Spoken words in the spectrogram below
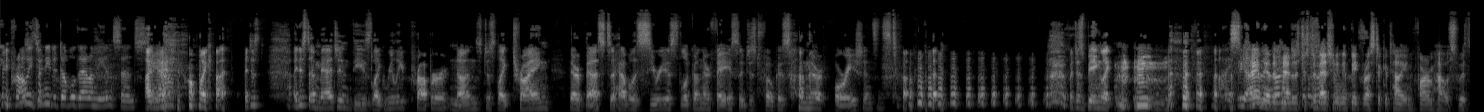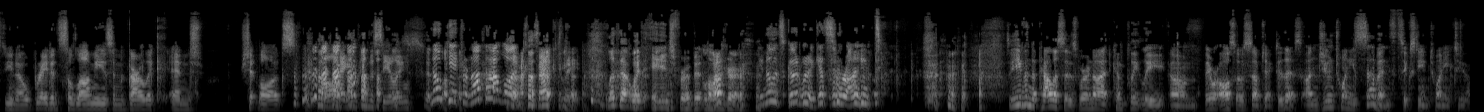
You probably do need to double down on the incense. I, Yeah. oh my god. I just I just imagine these like really proper nuns just like trying their best to have a serious look on their face and just focus on their orations and stuff. But, but just being like I See, I, on the other hand, to was just imagining a big rustic Italian farmhouse with, you know, braided salamis and garlic and shit logs all hanging from the ceiling. No, Pietro, not that one. exactly. Let that one age for a bit longer. You know it's good when it gets the rind. so even the palaces were not completely um, they were also subject to this on june 27th 1622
